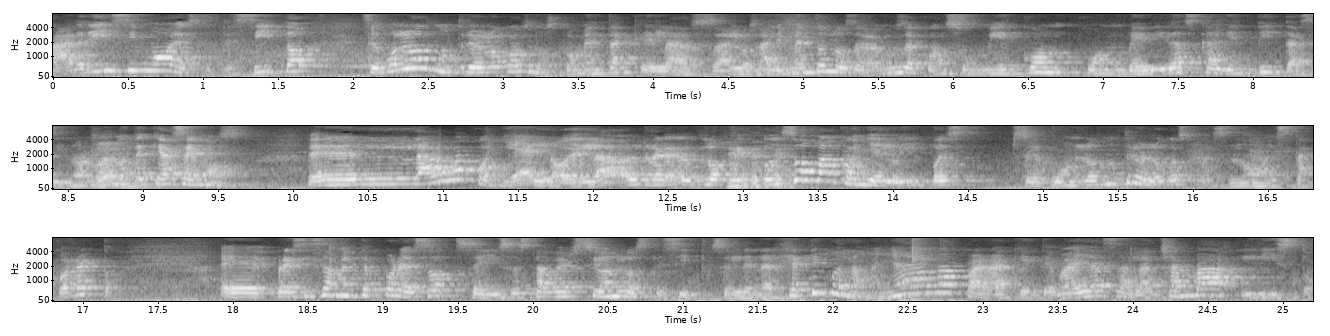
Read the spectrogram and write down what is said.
Padrísimo, este tecito. Según los nutriólogos nos comentan que las, los alimentos los debemos de consumir con, con bebidas calientitas y normalmente Claro. ¿qué hacemos? El agua con hielo, el lo que consuman con hielo y pues según los nutriólogos pues no está correcto. Eh, precisamente por eso se hizo esta versión, los tecitos, el energético en la mañana para que te vayas a la chamba listo.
